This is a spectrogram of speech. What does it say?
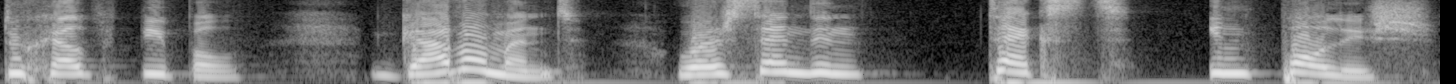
to help people. Government were sending texts in polish.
